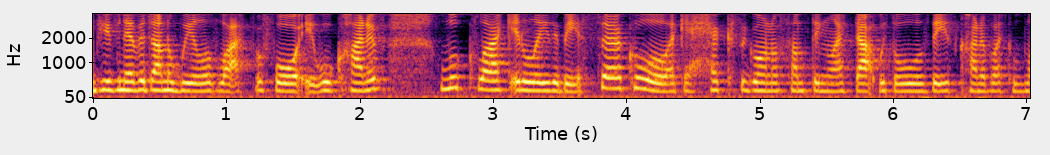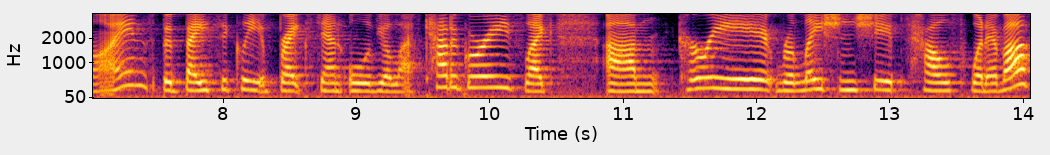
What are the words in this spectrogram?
if you've never done a wheel of life before, it will kind of look like it'll either be a circle or like a hexagon or something like that with all of these kind of like lines. But basically, it breaks down all of your life categories like um, career, relationships, health, whatever.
